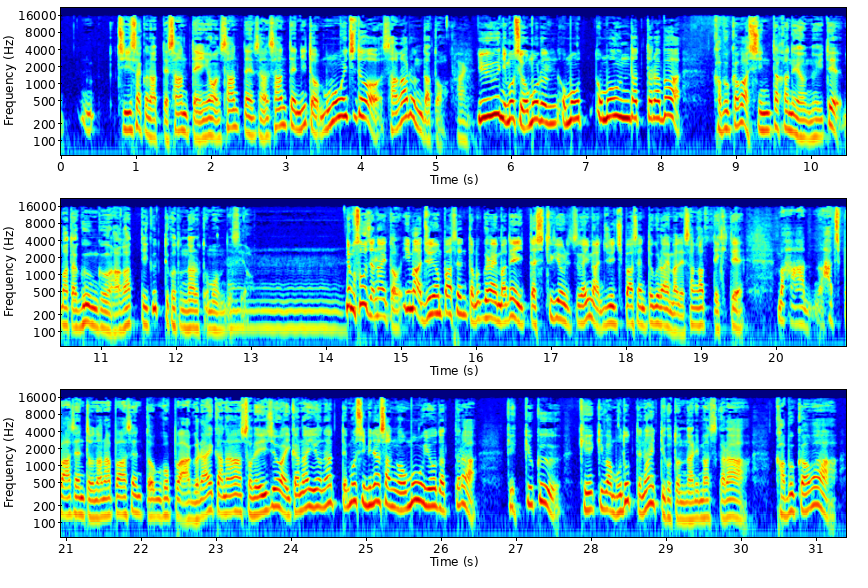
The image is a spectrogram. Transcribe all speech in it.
小さくなって3.4、3.3、3.2ともう一度下がるんだというふうにもし思う思思うんだったらば、株価は新高値を抜いて、またぐんぐん上がっていくってことになると思うんですよ。でもそうじゃないと、今14%ぐらいまでいった失業率が今11%ぐらいまで下がってきて、まあ8%、7%、5%ぐらいかな、それ以上はいかないよなって、もし皆さんが思うようだったら、結局、景気は戻ってないっていうことになりますから、株価は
